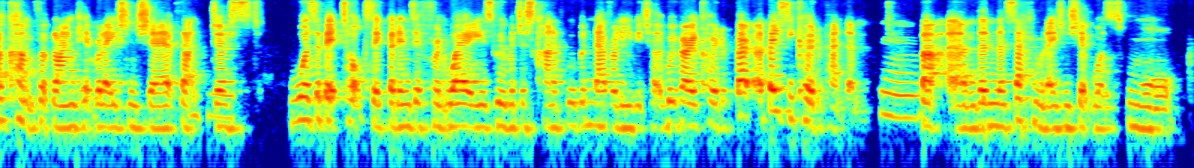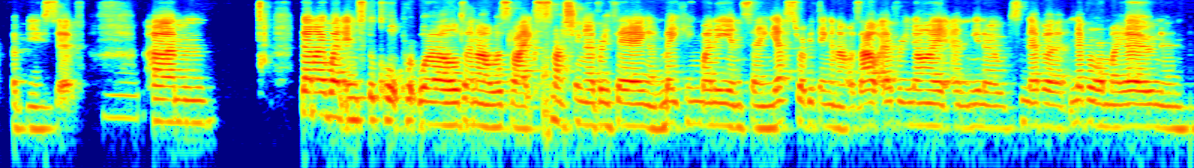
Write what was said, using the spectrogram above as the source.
a comfort blanket relationship that mm-hmm. just was a bit toxic, but in different ways. We were just kind of we would never leave each other. We are very code basically codependent. Mm. But um, then the second relationship was more abusive. Mm. Um, then I went into the corporate world and I was like smashing everything and making money and saying yes to everything. And I was out every night and you know it was never never on my own and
